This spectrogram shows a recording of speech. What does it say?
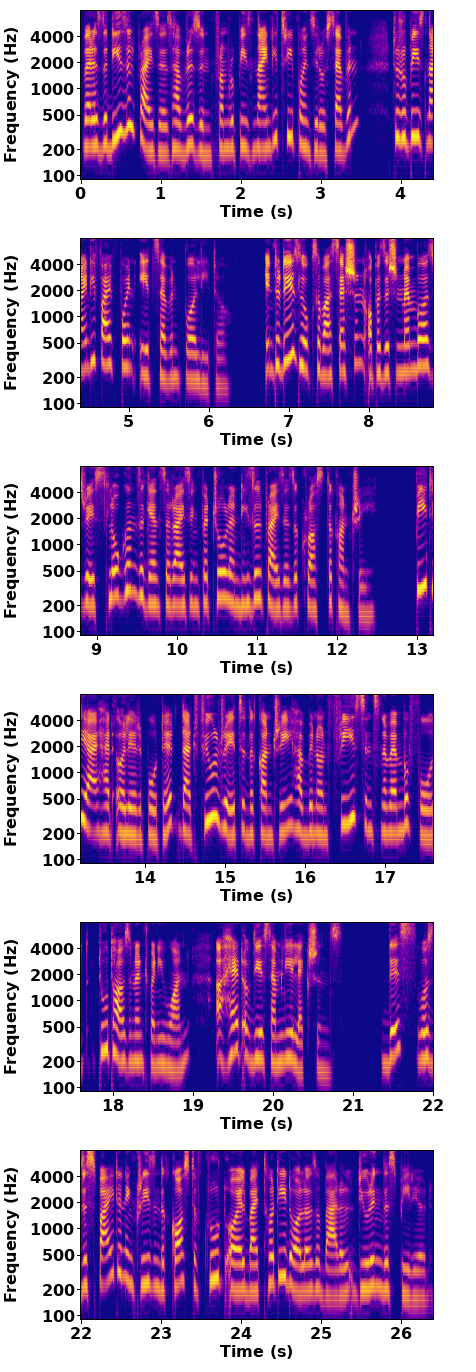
whereas the diesel prices have risen from rupees 93.07 to rupees 95.87 per litre. In today's Lok Sabha session, opposition members raised slogans against the rising petrol and diesel prices across the country. PTI had earlier reported that fuel rates in the country have been on freeze since November 4, 2021, ahead of the assembly elections. This was despite an increase in the cost of crude oil by $30 a barrel during this period.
